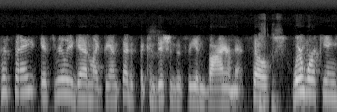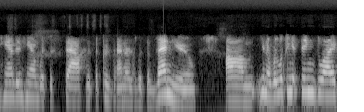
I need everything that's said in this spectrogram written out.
per se. It's really, again, like Dan said, it's the conditions, it's the environment. So we're working hand in hand with the staff, with the presenters, with the venue um, you know, we're looking at things like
